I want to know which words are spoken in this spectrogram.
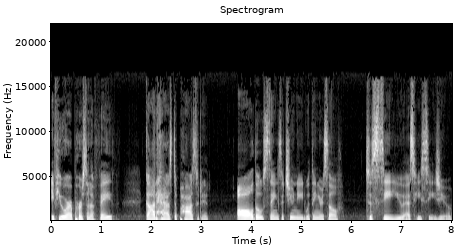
If you are a person of faith, God has deposited all those things that you need within yourself to see you as He sees you.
